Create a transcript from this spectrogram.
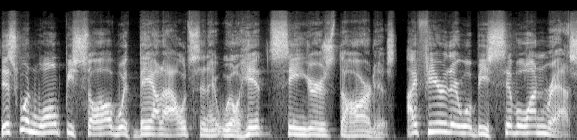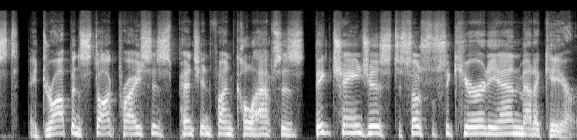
This one won't be solved with bailouts and it will hit seniors the hardest. I fear there will be civil unrest, a drop in stock prices, pension fund collapses, big changes to Social Security and Medicare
